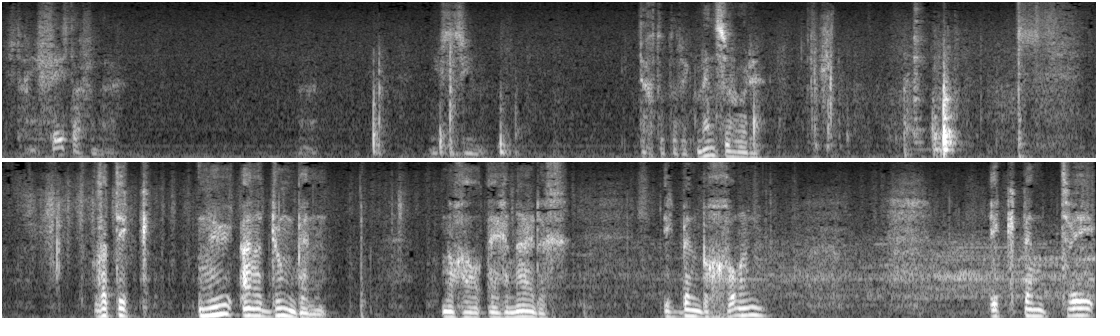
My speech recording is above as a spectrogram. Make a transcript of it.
Het is toch geen feestdag vandaag? Ah, niks te zien. Ik dacht ook dat ik mensen hoorde. Wat ik nu aan het doen ben, nogal eigenaardig. Ik ben begonnen... Ik ben twee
